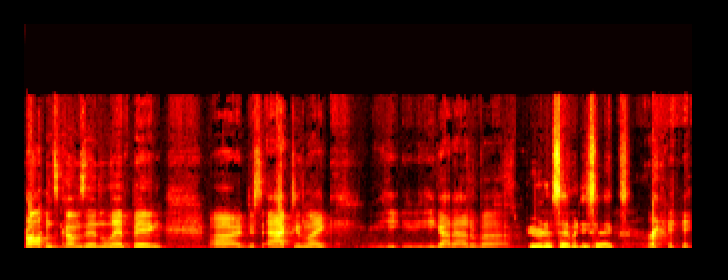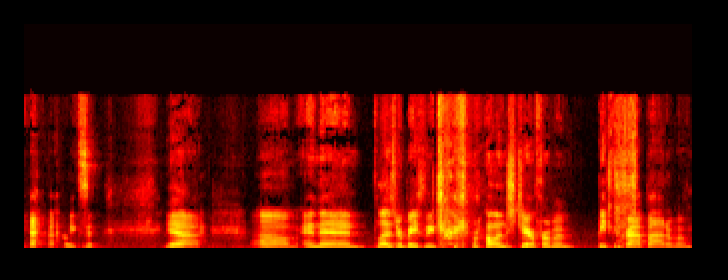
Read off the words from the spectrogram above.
Rollins comes in limping, uh, just acting like he he got out of a spirit of '76. Right? Yeah. Yeah. Um, and then Lesnar basically took Rollins' chair from him, beat the crap out of him,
